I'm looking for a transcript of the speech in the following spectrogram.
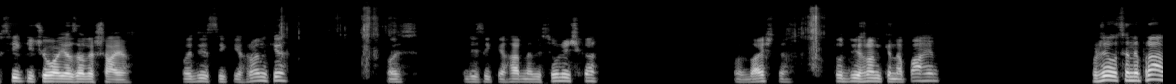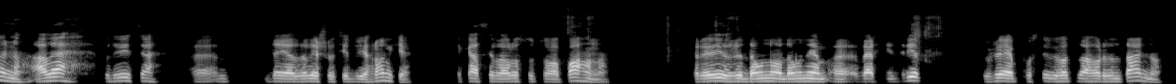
скільки чого я залишаю. Ось дивіться, які гронки. Ось, дивіться, яка гарна вісулечка. Ось бачите. Тут дві гронки на пагін. Можливо, це неправильно, але подивіться, е, де я залишив ці дві гронки, яка сила росту того пагона. Переріз вже давно давним е, верхній дріт, вже я пустив його туди горизонтально.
